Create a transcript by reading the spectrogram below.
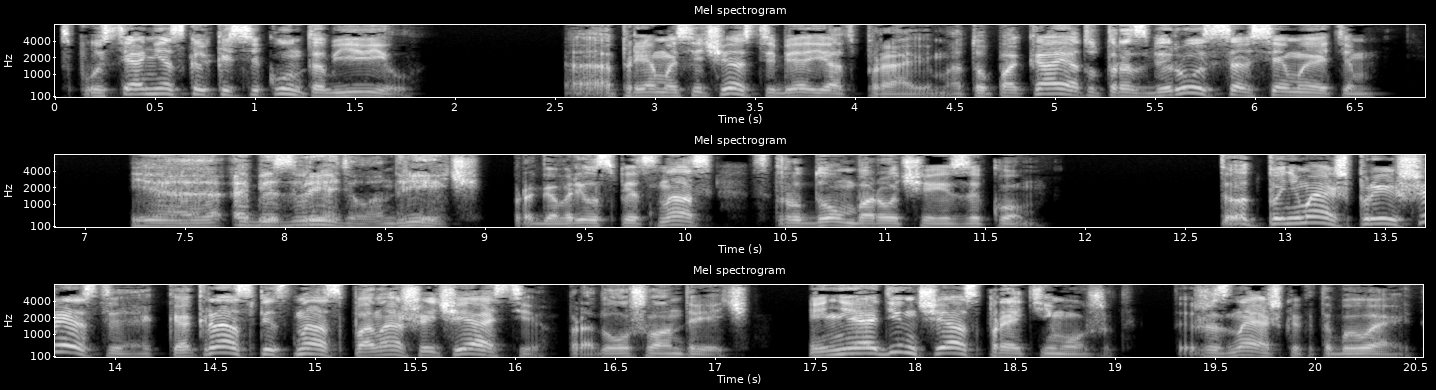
Спустя несколько секунд объявил. А прямо сейчас тебя и отправим, а то пока я тут разберусь со всем этим. Я обезвредил, Андреич, проговорил спецназ, с трудом ворочая языком. Тут, понимаешь, происшествие, как раз спецназ по нашей части, продолжил Андреич. И не один час пройти может. Ты же знаешь, как это бывает.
